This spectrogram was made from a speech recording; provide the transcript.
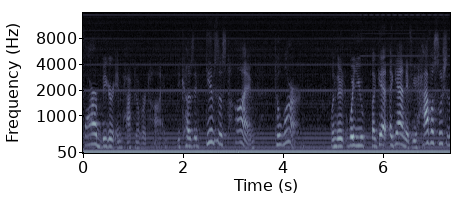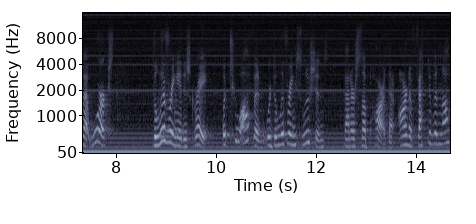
far bigger impact over time because it gives us time to learn. When there, where you again, again, if you have a solution that works, delivering it is great. But too often, we're delivering solutions that are subpar, that aren't effective enough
